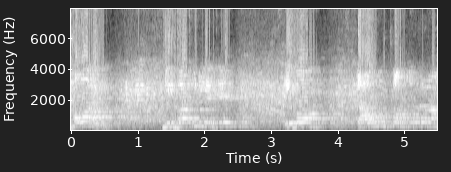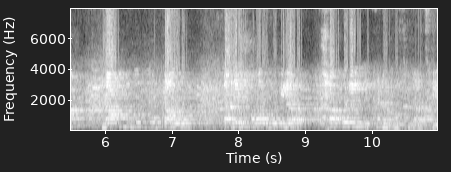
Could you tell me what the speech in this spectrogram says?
সবাই নির্বাচনী এজেন্ট এবং টাউন চন্দ্রকোনা রামদুপুর টাউন, তাদের সভাপতিরা সকলেই এখানে উপস্থিত আছে।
